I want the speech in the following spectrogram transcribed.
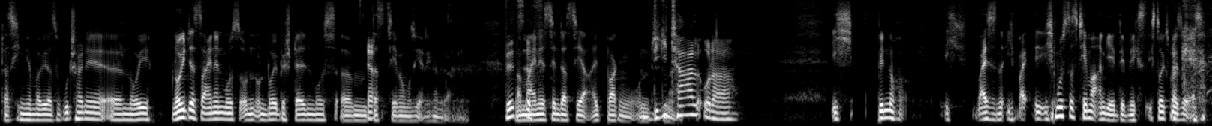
dass ich mir mal wieder so Gutscheine äh, neu, neu designen muss und, und neu bestellen muss. Ähm, ja. Das Thema muss ich endlich mal wieder angehen. Willst Weil meine sind das sehr altbacken und. Digital na, oder? Ich bin noch, ich weiß es nicht, ich, ich muss das Thema angehen demnächst. Ich drück's mal okay. so aus.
